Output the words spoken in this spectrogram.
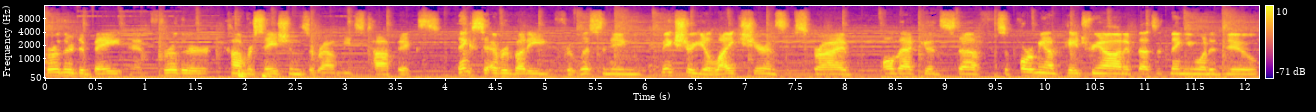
further debate and further conversations around these topics. Thanks to everybody for listening. Make sure you like, share, and subscribe all that good stuff. Support me on Patreon if that's a thing you want to do.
